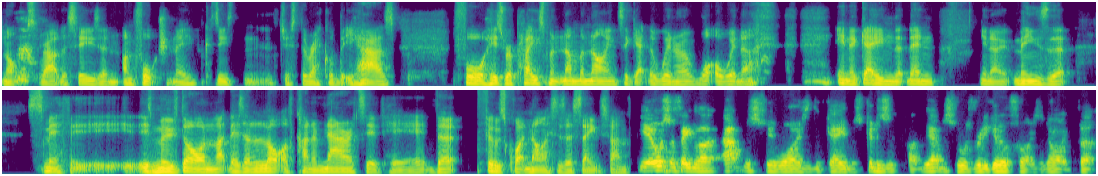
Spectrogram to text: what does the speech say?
knocks throughout the season unfortunately because he's mm, just the record that he has for his replacement number nine to get the winner what a winner in a game that then you know means that smith is moved on like there's a lot of kind of narrative here that feels quite nice as a saints fan yeah i also think like atmosphere wise the game as good as it like, the atmosphere was really good on friday night but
